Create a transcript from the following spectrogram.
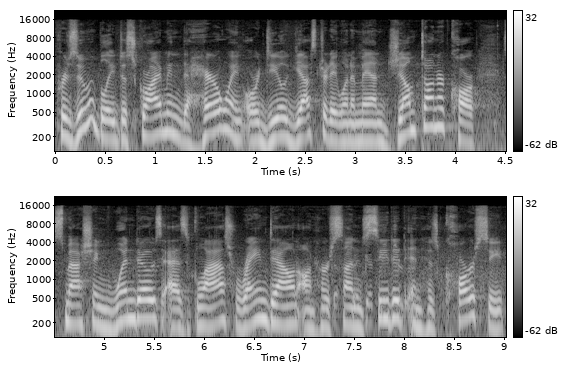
presumably describing the harrowing ordeal yesterday when a man jumped on her car, smashing windows as glass rained down on her son seated in his car seat.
